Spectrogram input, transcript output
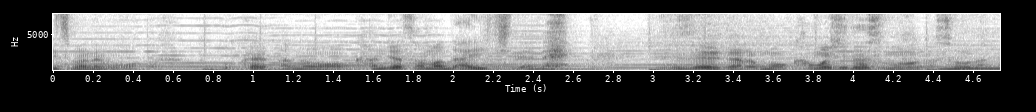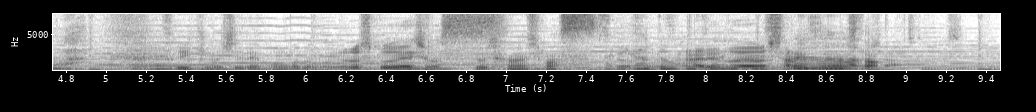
いつまでも、あの、患者様第一でね。先生からもう醸し出すものがそうだから、うん、そういう気持ちで今後ともよろしくお願いします。よろしくお願いします。ありがとうございました。ありがとうございました。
